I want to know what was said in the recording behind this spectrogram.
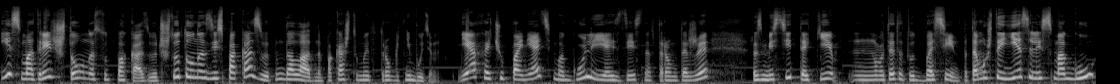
и смотреть, что у нас тут показывают. Что-то у нас здесь показывают, ну да ладно, пока что мы это трогать не будем. Я хочу понять, могу ли я здесь на втором этаже разместить такие, вот этот вот бассейн. Потому что если смогу,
